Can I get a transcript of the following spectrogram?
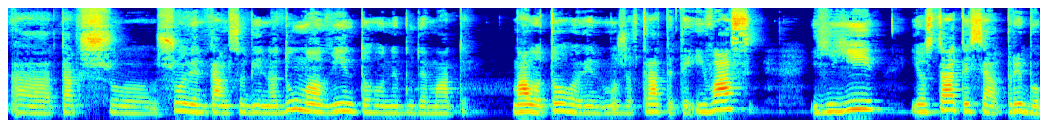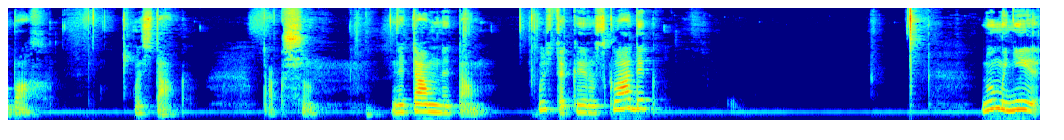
А, так що, що він там собі надумав, він того не буде мати. Мало того, він може втратити і вас, і її, і остатися при бобах. Ось так. Так що, не там, не там. Ось такий розкладик. Ну, мені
